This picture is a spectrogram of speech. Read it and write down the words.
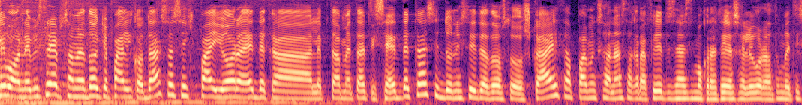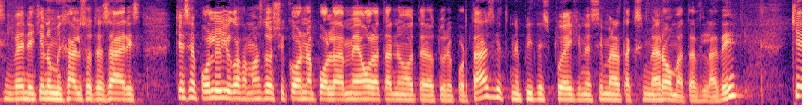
Λοιπόν, επιστρέψαμε εδώ και πάλι κοντά σας. Έχει πάει η ώρα 11 λεπτά μετά τις 11. Συντονιστείτε εδώ στο Sky. Θα πάμε ξανά στα γραφεία της Νέας Δημοκρατίας σε λίγο να δούμε τι συμβαίνει εκείνο ο Μιχάλης ο Τεζάρης. Και σε πολύ λίγο θα μας δώσει εικόνα όλα, με όλα τα νεότερα του ρεπορτάζ για την επίθεση που έγινε σήμερα, τα ξημερώματα δηλαδή. Και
